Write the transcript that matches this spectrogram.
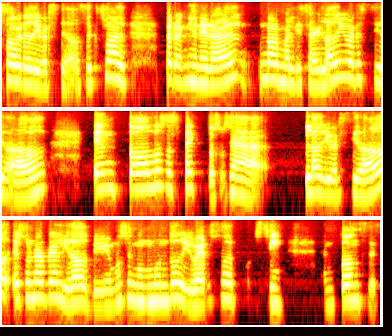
sobre diversidad sexual, pero en general normalizar la diversidad en todos los aspectos. O sea, la diversidad es una realidad, vivimos en un mundo diverso de por sí. Entonces,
